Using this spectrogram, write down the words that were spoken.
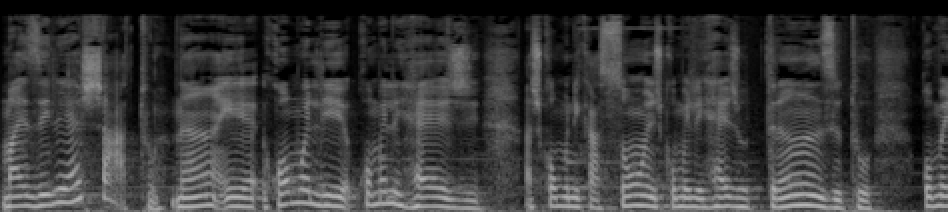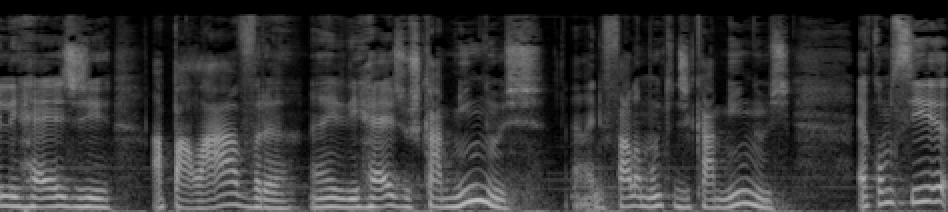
mas ele é chato, né? E como ele, como ele rege as comunicações, como ele rege o trânsito, como ele rege a palavra, né? ele rege os caminhos, né? ele fala muito de caminhos É como se,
